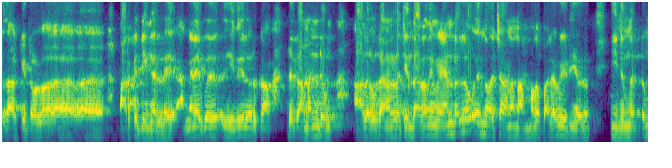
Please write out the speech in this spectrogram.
ഇതാക്കിയിട്ടുള്ള മാർക്കറ്റിംഗ് അല്ലേ അങ്ങനെയൊക്കെ ഒരു രീതിയിൽ ഒരു ഒരു കമന്റും ആളുകൾക്ക് അങ്ങനെയുള്ള ചിന്താഗതി വേണ്ടല്ലോ എന്ന് വെച്ചാണ് നമ്മൾ പല വീഡിയോയിലും ഇരുന്നിട്ടും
